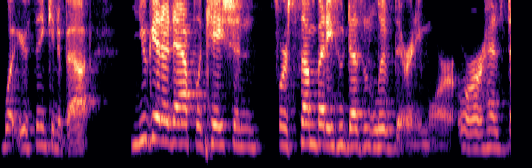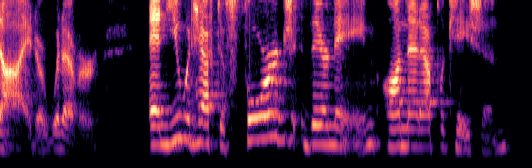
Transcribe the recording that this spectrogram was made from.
what you're thinking about, you get an application for somebody who doesn't live there anymore or has died or whatever, and you would have to forge their name on that application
